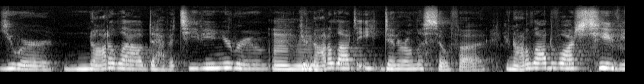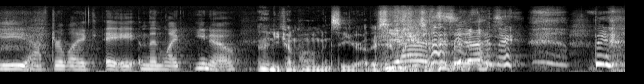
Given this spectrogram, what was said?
you are not allowed to have a tv in your room. Mm-hmm. you're not allowed to eat dinner on the sofa. You're not allowed to watch tv after like eight and then like you know. And then you come home and see your other siblings. they're,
